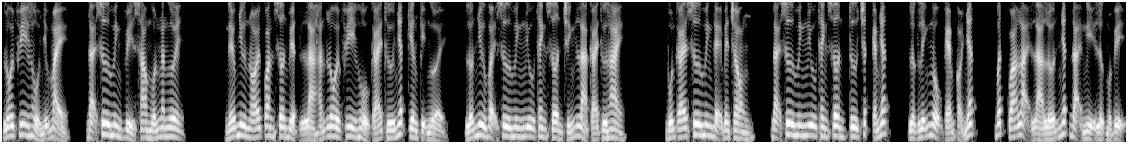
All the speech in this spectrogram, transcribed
lôi phi hổ như mày đại sư minh vì sao muốn ngăn ngươi? Nếu như nói quan sơn việt là hắn lôi phi hổ cái thứ nhất kiên kỵ người, lớn như vậy sư huynh lưu thanh sơn chính là cái thứ hai. Bốn cái sư huynh đệ bên trong, đại sư huynh lưu thanh sơn tư chất kém nhất, lực lĩnh nộ kém cỏi nhất, bất quá lại là lớn nhất đại nghị lực một vị,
